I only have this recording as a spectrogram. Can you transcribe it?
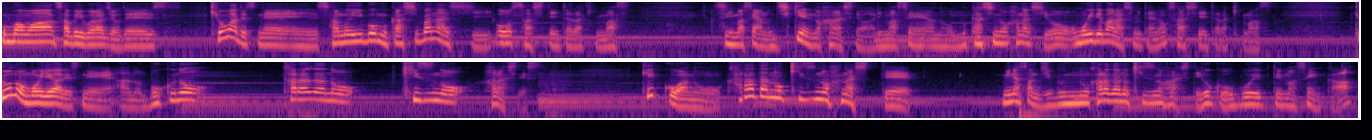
こんばんは、サブイボラジオです。今日はですね、サムイボ昔話をさせていただきます。すいません、あの事件の話ではありません。あの昔の話を、思い出話みたいなのをさせていただきます。今日の思い出はですね、あの僕の体の傷の話です。結構あの体の傷の話って皆さん自分の体の傷の話ってよく覚えてませんか？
